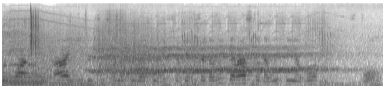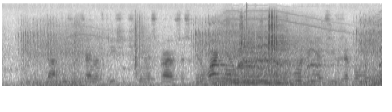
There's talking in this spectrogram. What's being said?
випадку, а їду чисто на клавіатурі, щоб якщо давити газ, то давити його в пол. Так, тут, звичайно, трішечки не справився з керуванням. Сходження ці вже помилки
